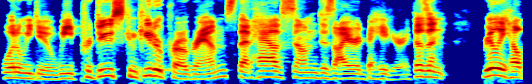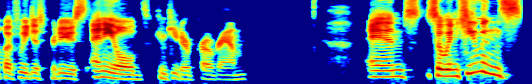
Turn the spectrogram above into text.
what do we do? We produce computer programs that have some desired behavior. It doesn't really help if we just produce any old computer program. And so when humans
